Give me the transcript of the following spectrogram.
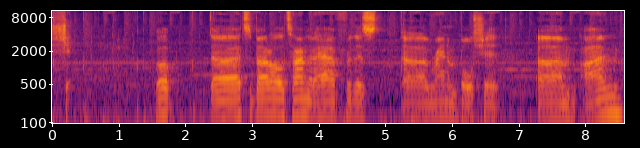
Shit. Well, uh, that's about all the time that I have for this uh, random bullshit. Um, I'm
